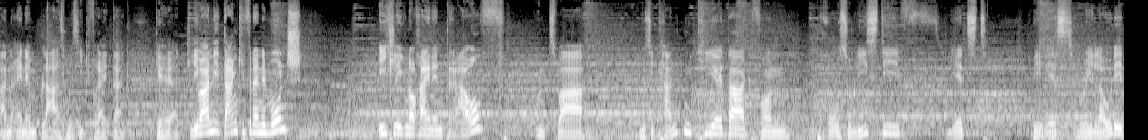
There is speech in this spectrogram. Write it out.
an einem Blasmusikfreitag gehört. Lieber Andi, danke für deinen Wunsch. Ich lege noch einen drauf und zwar Musikantenkiertag von Pro Solisti, jetzt BS Reloaded.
